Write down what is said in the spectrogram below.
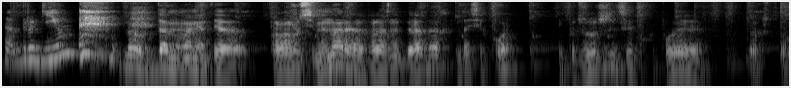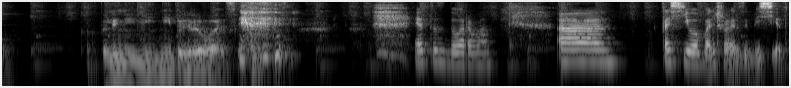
другим. Ну, в данный момент я провожу семинары в разных городах до сих пор. И по джиу-джитсу, и по капуэре. Так что как-то линия не, не прерывается. Это здорово. А, спасибо большое за беседу.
